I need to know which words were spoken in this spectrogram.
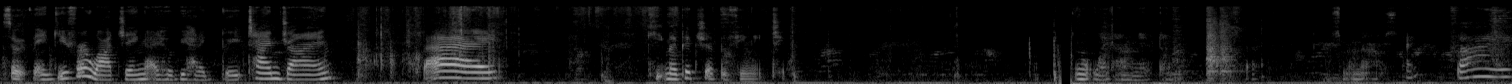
So, thank you for watching. I hope you had a great time drawing. Bye. Keep my picture up if you need to. Oh, wait, I don't have time. Sorry. It's my mouse. Alright, Bye.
